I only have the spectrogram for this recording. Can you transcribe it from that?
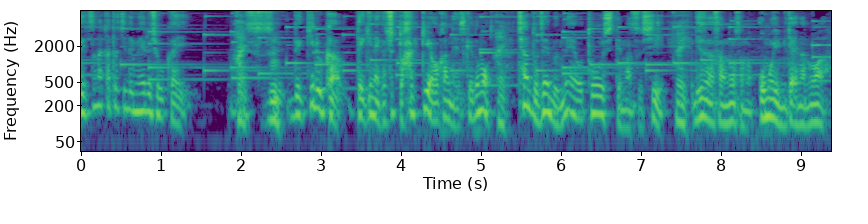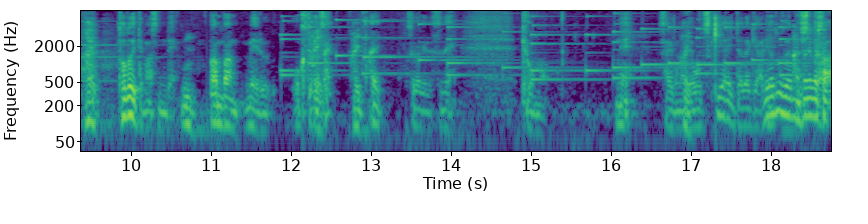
別な形でメール紹介はいすうんできるかできないかちょっとはっきりはわかんないですけども、はい。ちゃんと全部目を通してますし、はい。リズナーさんのその思いみたいなのははい。届いてますんで、うんバンバンメール送ってください。はい。はい。そういうわけですね。今日もね、最後までお付き合いいただきありがとうございました。ありがとう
